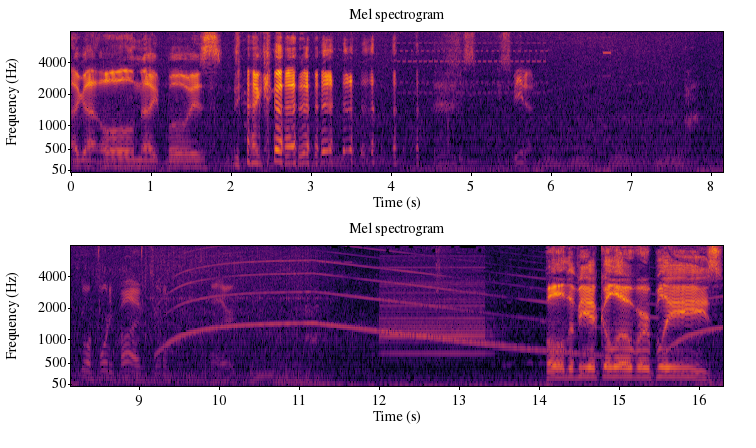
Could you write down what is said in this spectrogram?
I got all night, boys. I got He's, he's speeding. He's going 45. He's going, yeah, there. Pull the vehicle over, please.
